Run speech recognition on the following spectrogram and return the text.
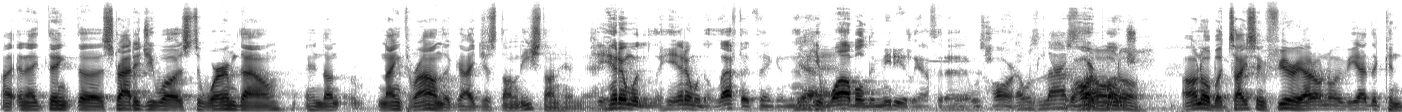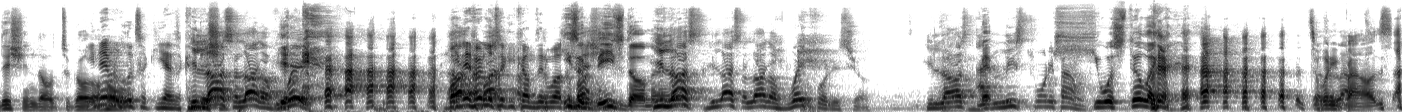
Uh, and I think the strategy was to wear him down. And the ninth round, the guy just unleashed on him, He hit him with he hit him with the left, I think, and then Yeah. he wobbled immediately after that. It was hard. That was last. It was a hard I punch. know. I don't know, but Tyson Fury, I don't know if he had the condition though to go. He the never whole- looks like he has a condition. He condition. lost a lot of weight. he never looks like he comes in well He's a beast, though, man. He lost. He lost a lot of weight for this show. He lost at least 20 pounds. He was still like 20 pounds.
